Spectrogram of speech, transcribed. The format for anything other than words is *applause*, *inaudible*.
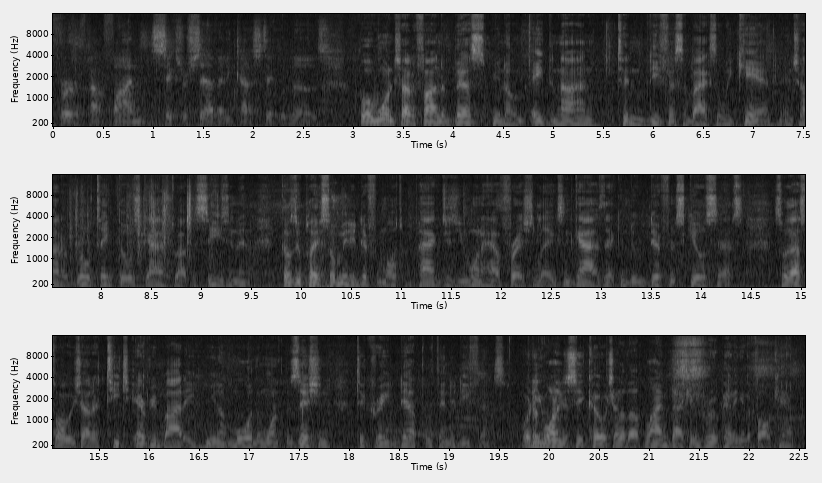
prefer to kind of find six or seven and kind of stick with those? Well, we want to try to find the best, you know, eight to nine, ten defensive backs that we can, and try to rotate those guys throughout the season. And because we play so many different multiple packages, you want to have fresh legs and guys that can do different skill sets. So that's why we try to teach everybody, you know, more than one position to create depth within the defense. What are you wanting to see, coach, out of the linebacking group heading into fall camp?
